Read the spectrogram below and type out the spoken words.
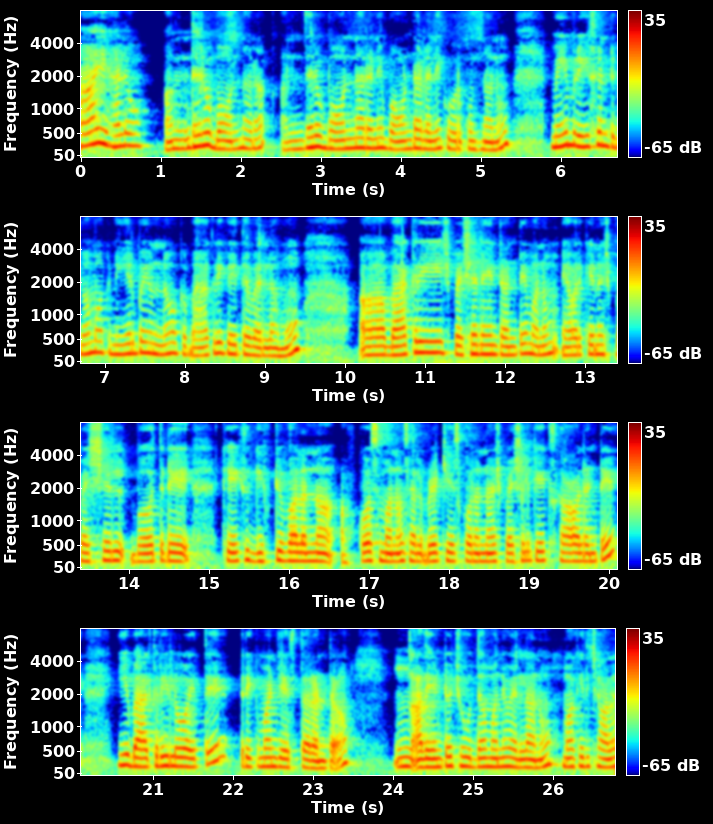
హాయ్ హలో. అందరూ బాగున్నారా? అందరూ బాగున్నారని బాగుండాలని కోరుకుంటున్నాను. మేము రీసెంట్గా మాకు నియర్ బై ఉన్న ఒక బేకరీకి అయితే వెళ్ళాము. ఆ బేకరీ స్పెషల్ ఏంటంటే మనం ఎవరికైనా స్పెషల్ బర్త్డే కేక్స్ గిఫ్ట్ ఇవ్వాలన్నా కోర్స్ మనం సెలబ్రేట్ చేసుకోవాలన్నా స్పెషల్ కేక్స్ కావాలంటే ఈ బేకరీలో అయితే రికమెండ్ చేస్తారంట. అదేంటో చూద్దామని వెళ్ళాను. మాకు ఇది చాలా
